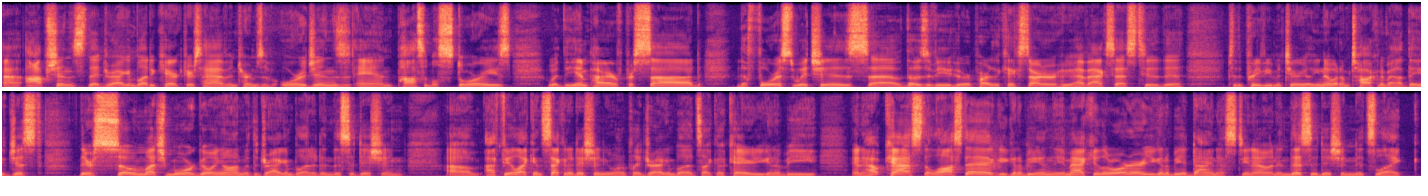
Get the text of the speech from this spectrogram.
uh, options that dragon blooded characters have in terms of origins and possible stories with the Empire of Prasad, the Forest Witches. Uh, those of you who are part of the Kickstarter who have access to the to the preview material, you know what I'm talking about. They've just there's so much more going on with the Dragon Blooded in this edition. Uh, I feel like in second edition, you want to play Dragon Blood. It's like, okay, are you going to be an outcast, a lost egg? You're going to be in the Immaculate Order? You're going to be a dynast, you know? And in this edition, it's like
